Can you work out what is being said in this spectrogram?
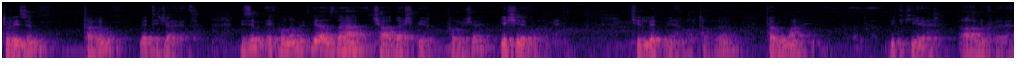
turizm, tarım ve ticaret. Bizim ekonomi biraz daha çağdaş bir proje, yeşil ekonomi. Kirletmeyen ortalığı, tarıma, bitkiye ağırlık veren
